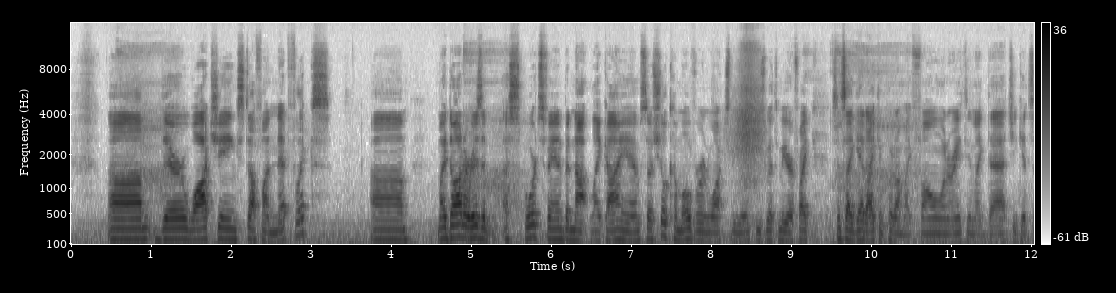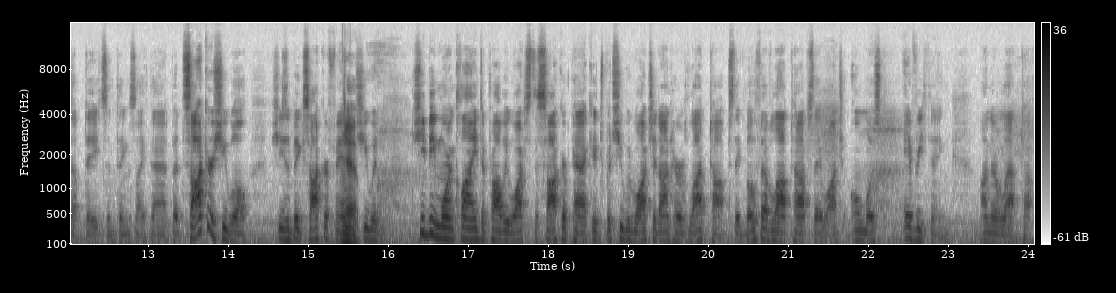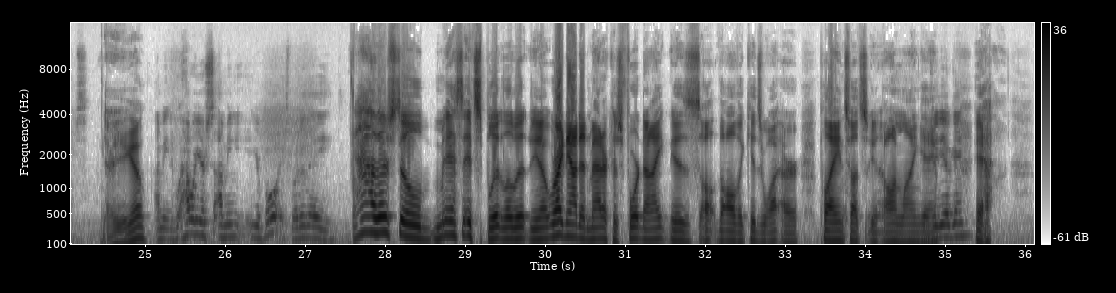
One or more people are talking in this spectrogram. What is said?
Um, they're watching stuff on Netflix. Um, my daughter is a, a sports fan, but not like I am, so she'll come over and watch the Yankees with me. Or if I, since I get, I can put it on my phone or anything like that. She gets updates and things like that. But soccer, she will. She's a big soccer fan. And she would, she'd be more inclined to probably watch the soccer package, but she would watch it on her laptops. They both have laptops. They watch almost everything on their laptops. There you go. I mean, how are your? I mean, your boys? What are they? Ah, they're still it's, it's split a little bit. You know, right now it doesn't matter because Fortnite is all, all the kids wa- are playing, so it's an online game. Video game? Yeah,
